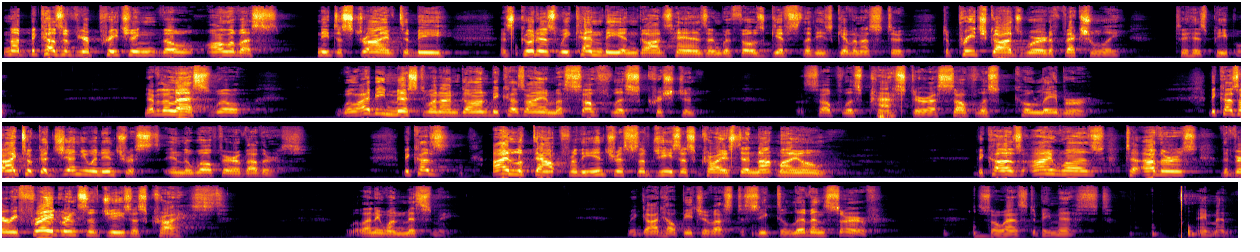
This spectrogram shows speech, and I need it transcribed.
Not because of your preaching, though all of us need to strive to be as good as we can be in God's hands and with those gifts that He's given us to, to preach God's word effectually to His people. Nevertheless, will Will I be missed when I'm gone because I am a selfless Christian, a selfless pastor, a selfless co-laborer? Because I took a genuine interest in the welfare of others? Because I looked out for the interests of Jesus Christ and not my own? Because I was to others the very fragrance of Jesus Christ? Will anyone miss me? May God help each of us to seek to live and serve so as to be missed. Amen.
